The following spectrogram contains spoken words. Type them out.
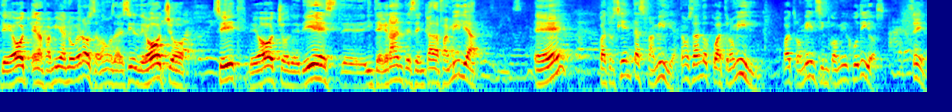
de, ocho, eran familias numerosas, vamos a decir, de 8, ¿sí? de 8, de 10 integrantes en cada familia. ¿Eh? 400 familias, estamos hablando de 4.000, 4.000, 5.000 judíos. Sí,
